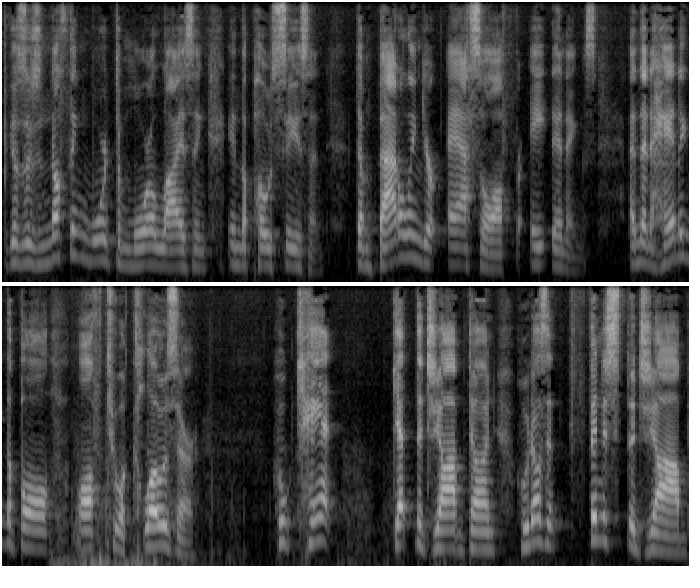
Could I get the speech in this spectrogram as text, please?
because there's nothing more demoralizing in the postseason than battling your ass off for eight innings and then handing the ball off to a closer who can't get the job done, who doesn't finish the job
